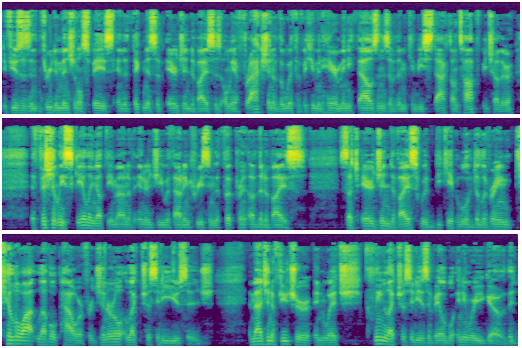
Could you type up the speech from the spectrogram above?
diffuses in three dimensional space and the thickness of airgen device is only a fraction of the width of a human hair, many thousands of them can be stacked on top of each other, efficiently scaling up the amount of energy without increasing the footprint of the device. Such airgen device would be capable of delivering kilowatt-level power for general electricity usage. Imagine a future in which clean electricity is available anywhere you go. The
